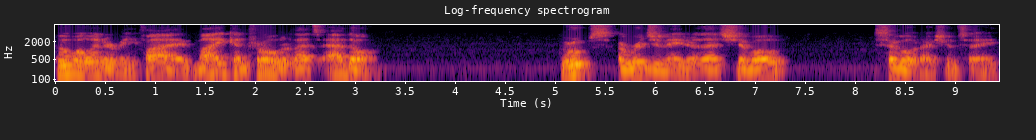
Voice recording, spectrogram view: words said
Who will enter me? Five, my controller, that's Adon. Group's originator, that's Shavuot, Shavuot, I should say,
